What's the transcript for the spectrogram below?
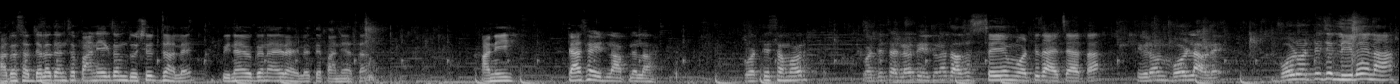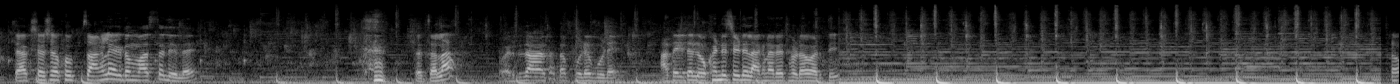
आता सध्याला त्यांचं पाणी एकदम दूषित झालं आहे पिण्यायोग्य नाही राहिलं ते पाणी आता. आणि त्या साईडला आपल्याला वरती समोर वरती चढल्यावरती इथूनच असं सेम वरती जायचं आहे आता. तिकडे बोर्ड लावलं आहे बोर्डवरती जे लिहिलं आहे ना ते अक्षरशः खूप चांगलं आहे, एकदम मस्त लिहिलं आहे तर चला वरती जाऊयात आता पुढे पुढे. आता इथे लोखंडी सिटी लागणार आहे थोडं वरती. हो.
